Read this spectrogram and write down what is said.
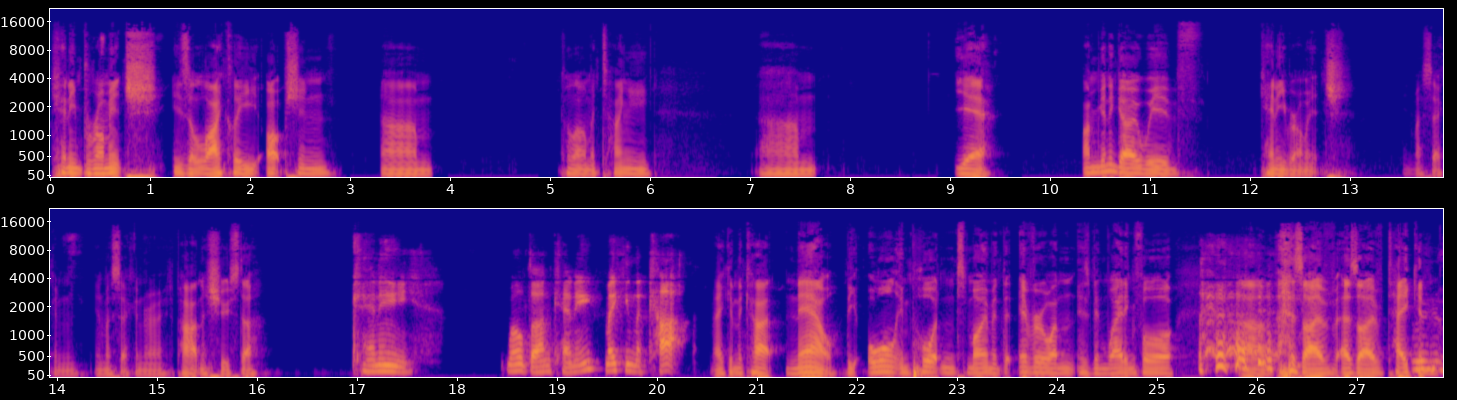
Kenny Bromwich is a likely option. Um Kalama Tangi. Um yeah. I'm gonna go with Kenny Bromwich in my second in my second row. Partner Schuster. Kenny. Well done, Kenny. Making the cut. Making the cut now. The all important moment that everyone has been waiting for, um, as I've as I've taken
